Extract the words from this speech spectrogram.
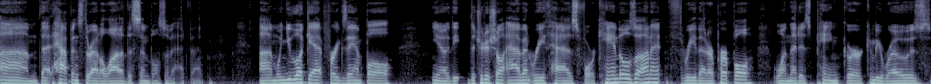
um, that happens throughout a lot of the symbols of Advent. Um, when you look at, for example, you know, the, the traditional Advent wreath has four candles on it, three that are purple, one that is pink or can be rose,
